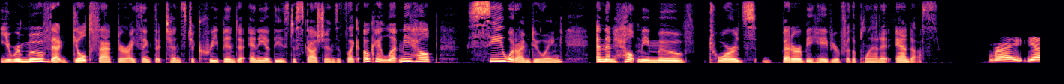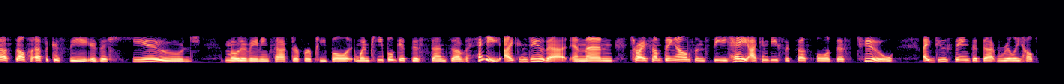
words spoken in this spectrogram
you remove that guilt factor, I think, that tends to creep into any of these discussions. It's like, okay, let me help see what I'm doing and then help me move towards better behavior for the planet and us. Right. Yeah. Self efficacy is a huge motivating factor for people. When people get this sense of, hey, I can do that, and then try something else and see, hey, I can be successful at this too, I do think that that really helps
